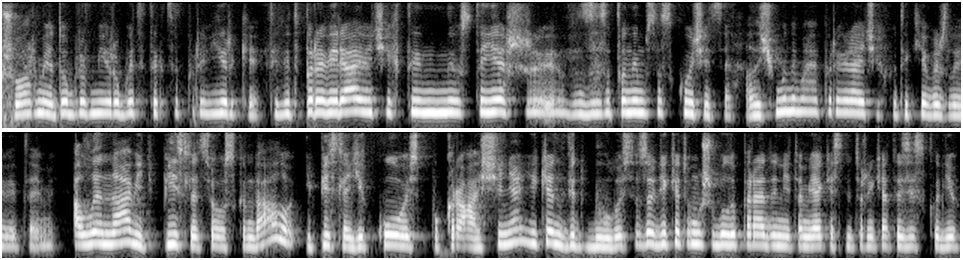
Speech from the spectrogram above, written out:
Що армія добре вміє робити, так це перевірки. Ти від перевіряючих ти не встаєш е, за по ним заскучиться. Але чому немає перевіряючих по такій важливій темі? Але навіть після цього скандалу і після якогось покращення, яке відбулося завдяки тому, що були передані там якісні турнікети зі складів,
